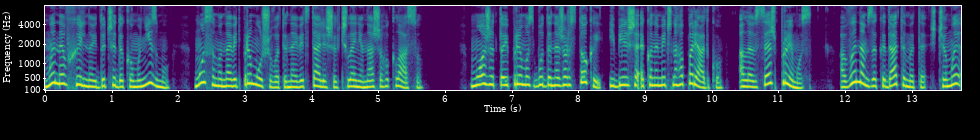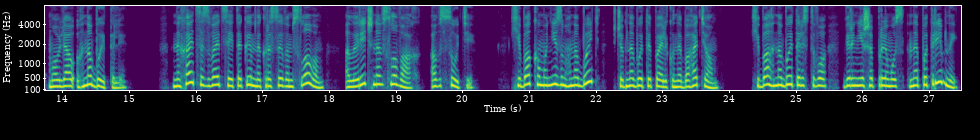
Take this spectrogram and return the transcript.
Ми, невхильно йдучи до комунізму, мусимо навіть примушувати найвідсталіших членів нашого класу. Може, той примус буде не жорстокий і більше економічного порядку, але все ж примус. А ви нам закидатимете, що ми, мовляв, гнобителі. Нехай це зветься і таким некрасивим словом, але річ не в словах, а в суті. Хіба комунізм гнобить, щоб набити пельку небагатьом? Хіба гнобительство, вірніше примус, не потрібний,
